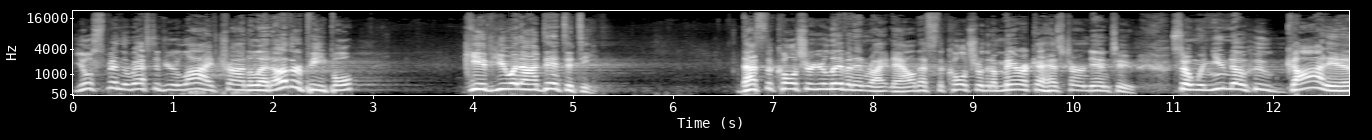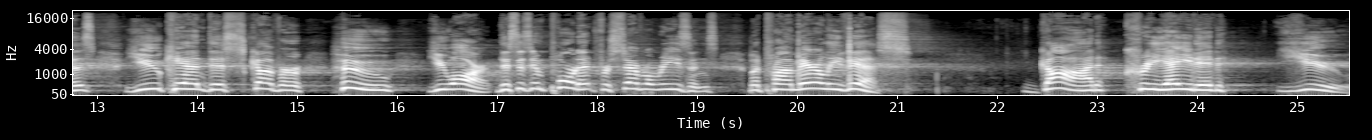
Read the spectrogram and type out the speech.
you'll spend the rest of your life trying to let other people give you an identity. That's the culture you're living in right now. That's the culture that America has turned into. So when you know who God is, you can discover who you are. This is important for several reasons, but primarily this God created you.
